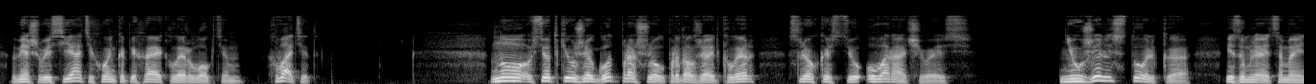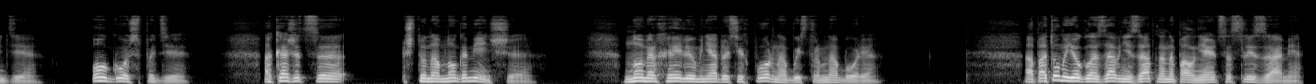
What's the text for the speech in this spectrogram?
— вмешиваюсь я, тихонько пихая Клэр локтем. «Хватит!» «Но все-таки уже год прошел», — продолжает Клэр, с легкостью уворачиваясь. «Неужели столько?» — изумляется Мэнди. «О, Господи! Окажется, что намного меньше. Номер Хейли у меня до сих пор на быстром наборе. А потом ее глаза внезапно наполняются слезами.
